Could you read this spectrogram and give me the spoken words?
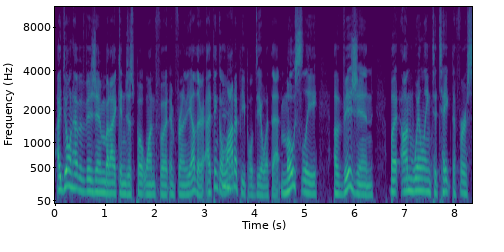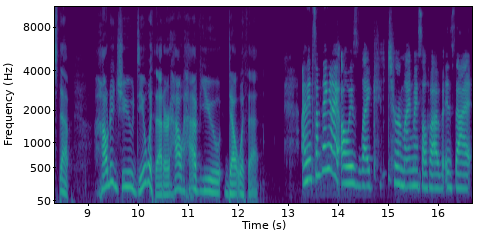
I don't have a vision, but I can just put one foot in front of the other. I think a mm-hmm. lot of people deal with that. Mostly a vision, but unwilling to take the first step. How did you deal with that, or how have you dealt with that? I mean, something I always like to remind myself of is that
